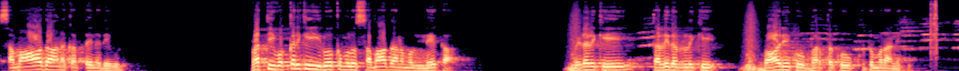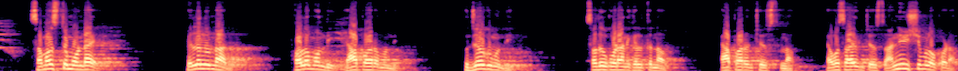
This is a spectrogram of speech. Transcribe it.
సమాధానకర్త అయిన దేవుడు. ప్రతి ఒక్కరికి ఈ లోకములో సమాధానము లేక బిడలకి తల్లిదండ్రులకి భార్యకు భర్తకు కుటుంబరానికి సమస్తం ఉండాయి. పిల్లలు ఉన్నారు పొలం ఉంది వ్యాపారం ఉంది ఉద్యోగం ఉంది. చదువుకోవడానికి వెళ్తున్నావు వ్యాపారం చేస్తున్నావు వ్యవసాయం చేస్తున్నావు అన్ని విషయంలో కూడా.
